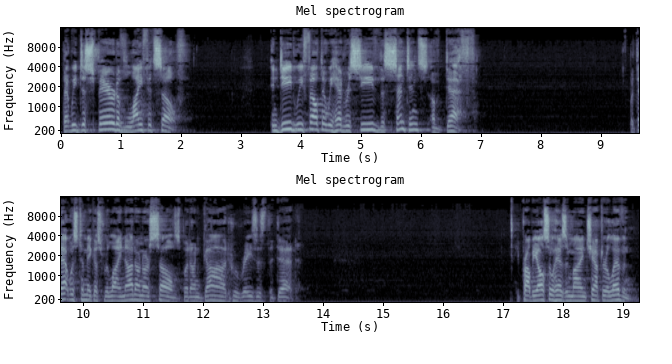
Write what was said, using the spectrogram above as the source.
that we despaired of life itself. Indeed, we felt that we had received the sentence of death. But that was to make us rely not on ourselves, but on God who raises the dead. He probably also has in mind chapter 11,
